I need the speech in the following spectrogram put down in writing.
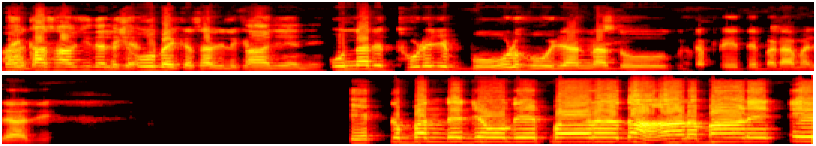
ਬੈਂਕਾ ਸਾਹਿਬ ਜੀ ਦਾ ਲਿਖਿਆ। ਉਹ ਬੈਂਕਾ ਸਾਹਿਬ ਜੀ ਲਿਖਿਆ। ਹਾਂਜੀ ਹਾਂਜੀ। ਉਹਨਾਂ ਦੇ ਥੋੜੇ ਜਿਹੇ ਬੋਲ ਹੋ ਜਾਣ ਨਾ ਦੋ ਟੱਪੇ ਤੇ ਬੜਾ ਮਜ਼ਾ ਆ ਜੇ। ਇੱਕ ਬੰਦੇ ਜਿਉਂਦੇ ਪ੍ਰਧਾਨ ਬਣ ਕੇ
